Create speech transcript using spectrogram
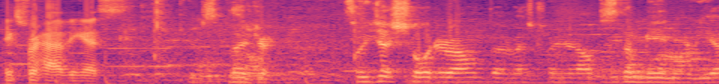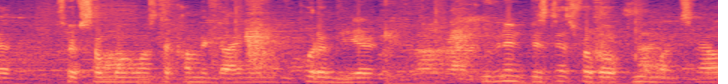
Thanks for having us. It's a pleasure. So we just showed around the restaurant now. This is the main area. So if someone wants to come and dine in, we put them here. We've been in business for about two months now.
